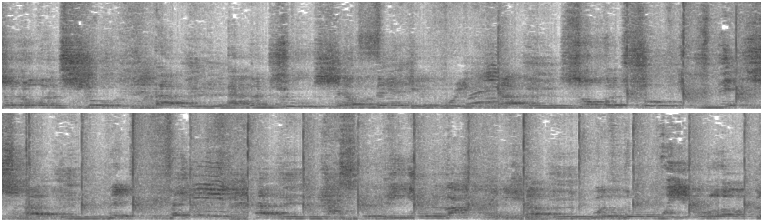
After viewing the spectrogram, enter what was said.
shall know the truth, uh, and the truth shall make you free. Uh, So the truth is this, uh, that faith has to be in line with the will of God.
